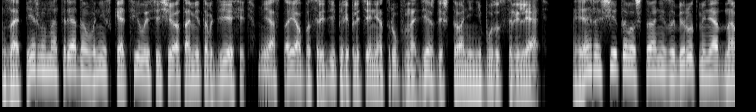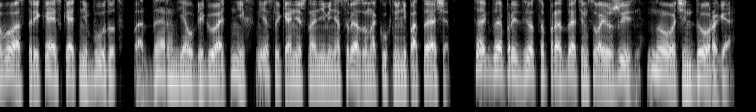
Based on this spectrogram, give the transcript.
За первым отрядом вниз катилось еще атомитов 10. Я стоял посреди переплетения труп в надежде, что они не будут стрелять. Я рассчитывал, что они заберут меня одного, а старика искать не будут. Под даром я убегу от них, если, конечно, они меня сразу на кухню не потащат. Тогда придется продать им свою жизнь, но очень дорого.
